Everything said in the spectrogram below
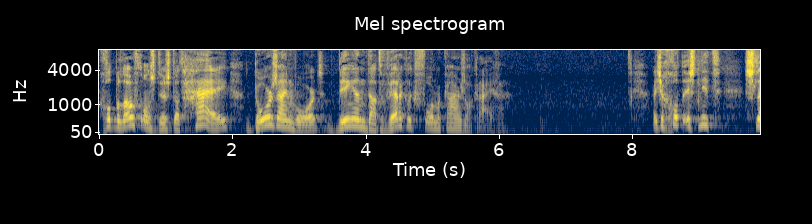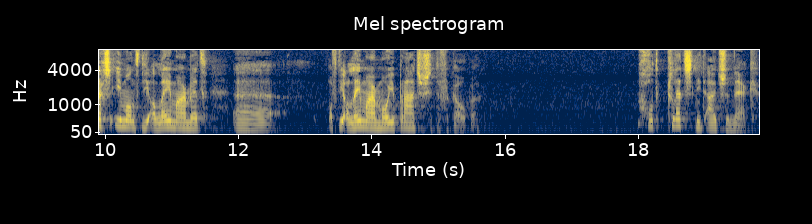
God belooft ons dus dat Hij door zijn woord dingen daadwerkelijk voor elkaar zal krijgen. Weet je, God is niet slechts iemand die alleen maar met. Uh, of die alleen maar mooie praatjes zit te verkopen. God kletst niet uit zijn nek.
